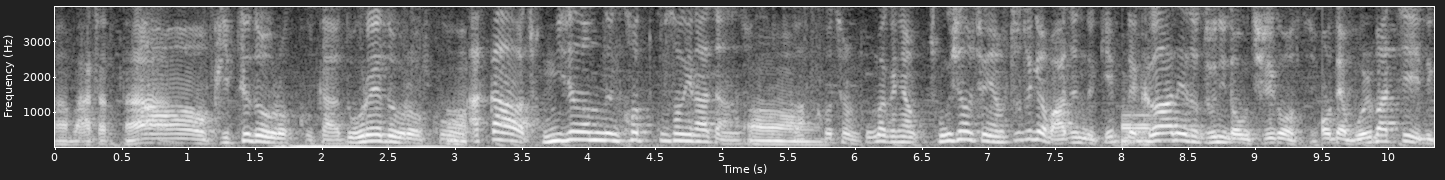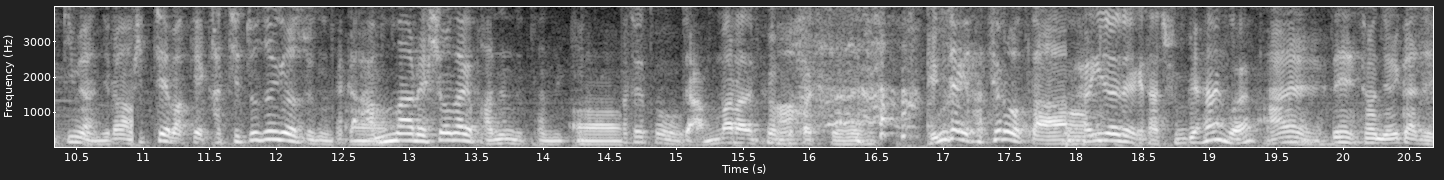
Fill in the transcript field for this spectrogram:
아 맞았다. 아, 비트도 그렇고, 그러니까 노래도 그렇고, 어. 아까 정신없는 컷 구성이라 하지 않았습니까? 어. 그것처럼 정말 그냥 정신없이 그냥 두들겨 맞은 느낌? 근데 어. 그 안에서 눈이 너무 즐거웠어요. 어, 내가 뭘 봤지 느낌이 아니라 비트에 맞게 같이 두들겨주는 약간 어. 안마를 시원하게 받는 듯한 느낌. 어, 어제도 이제 안마라는 표현까지도 굉장히 다채로웠다. 하기 전에 이렇게 다 준비하는 거야? 알. 네, 전 여기까지.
